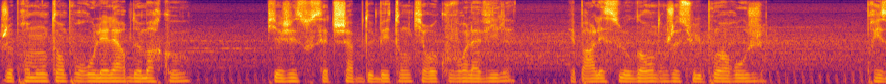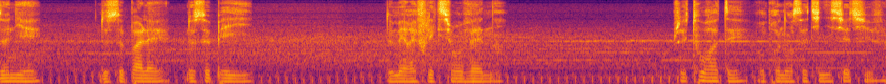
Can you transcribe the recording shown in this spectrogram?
Je prends mon temps pour rouler l'herbe de Marco, piégé sous cette chape de béton qui recouvre la ville, et par les slogans dont je suis le point rouge. Prisonnier de ce palais, de ce pays, de mes réflexions vaines. J'ai tout raté en prenant cette initiative.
